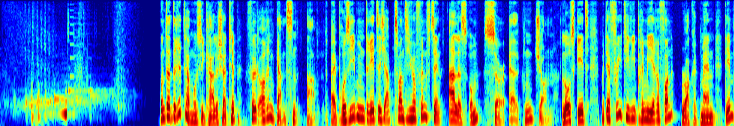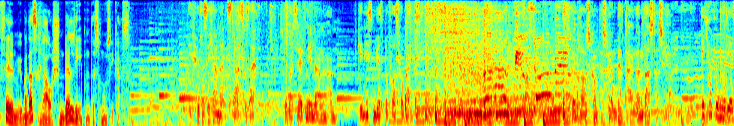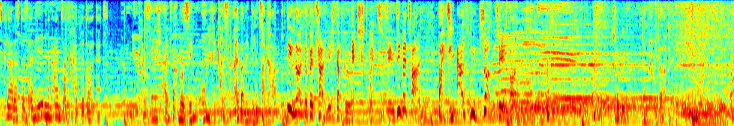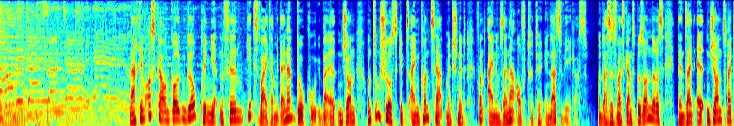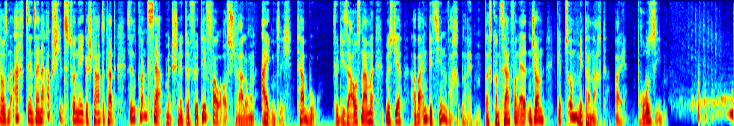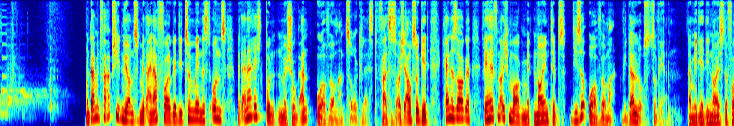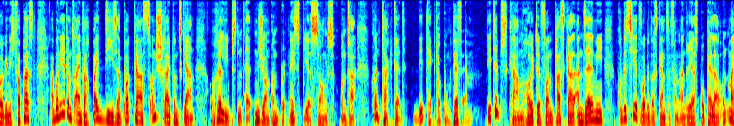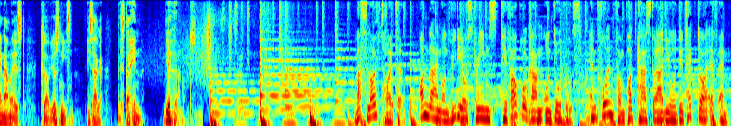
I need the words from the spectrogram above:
Unser dritter musikalischer Tipp füllt euren ganzen Abend. Bei Pro7 dreht sich ab 20.15 Uhr alles um Sir Elton John. Los geht's mit der Free-TV-Premiere von Rocketman, dem Film über das rauschende Leben des Musikers. Wie fühlt es sich an, ein Star zu sein? Sowas hält nie lange an. Genießen wir es, bevor es vorbei ist. Wenn rauskommt, dass wir ein Bett teilen, dann war's das hier. Ich hoffe nur, dir ist klar, dass das ein Leben in Einsamkeit bedeutet. Kannst du nicht einfach nur singen, ohne den ganzen albernen Glitzerkram? Die Leute bezahlen nicht dafür, Ratchet White zu sehen. Sie bezahlen, weil sie Elton John sehen wollen. Entschuldige. Schüler. Nach dem Oscar- und Golden Globe prämierten Film geht's weiter mit einer Doku über Elton John und zum Schluss gibt's einen Konzertmitschnitt von einem seiner Auftritte in Las Vegas. Und das ist was ganz Besonderes, denn seit Elton John 2018 seine Abschiedstournee gestartet hat, sind Konzertmitschnitte für TV-Ausstrahlungen eigentlich tabu. Für diese Ausnahme müsst ihr aber ein bisschen wach bleiben. Das Konzert von Elton John gibt's um Mitternacht bei Pro 7. Und damit verabschieden wir uns mit einer Folge, die zumindest uns mit einer recht bunten Mischung an Ohrwürmern zurücklässt. Falls es euch auch so geht, keine Sorge, wir helfen euch morgen mit neuen Tipps, diese Ohrwürmer wieder loszuwerden. Damit ihr die neueste Folge nicht verpasst, abonniert uns einfach bei dieser Podcasts und schreibt uns gern eure liebsten Elton John und Britney Spears Songs unter kontaktet.detektor.fm. Die Tipps kamen heute von Pascal Anselmi, produziert wurde das Ganze von Andreas Popella und mein Name ist Claudius Niesen. Ich sage bis dahin, wir hören uns. Was läuft heute? Online- und Videostreams, TV-Programm und Dokus. Empfohlen vom Podcast Radio Detektor FM.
